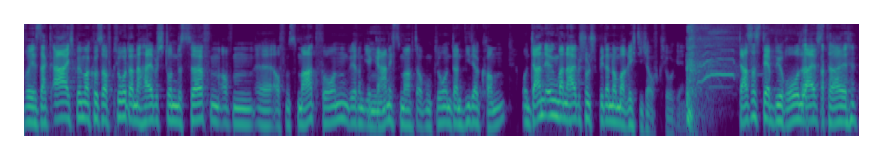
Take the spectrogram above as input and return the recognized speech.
wo ihr sagt, ah, ich bin mal kurz auf Klo, dann eine halbe Stunde surfen auf dem, äh, auf dem Smartphone, während ihr Mhm. gar nichts macht auf dem Klo und dann wiederkommen und dann irgendwann eine halbe Stunde später nochmal richtig auf Klo gehen. Das ist der Büro-Lifestyle.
